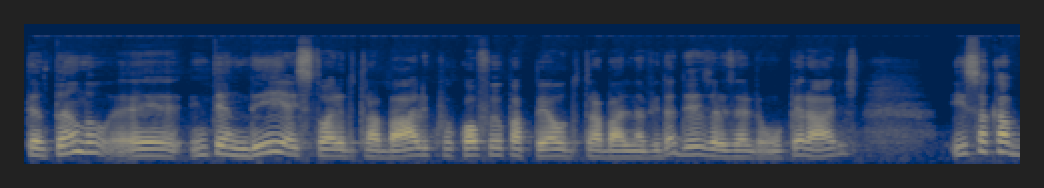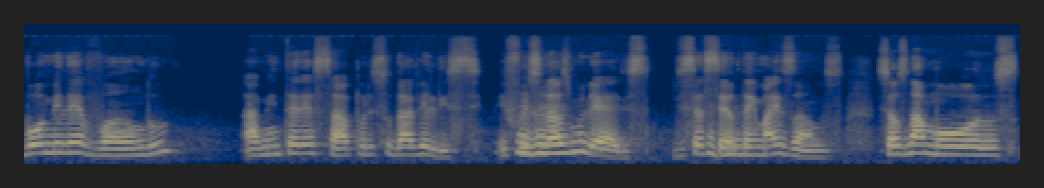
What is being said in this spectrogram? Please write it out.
tentando é, entender a história do trabalho, qual foi o papel do trabalho na vida deles, eles eram operários. Isso acabou me levando a me interessar por estudar a velhice. E fui uhum. estudar as mulheres, de 60 uhum. e mais anos. Seus namoros,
